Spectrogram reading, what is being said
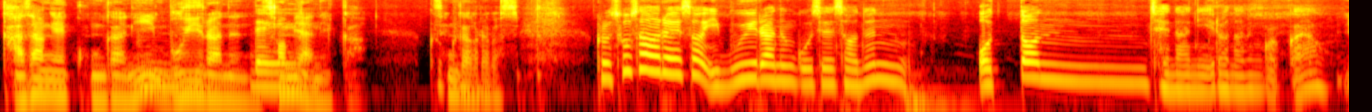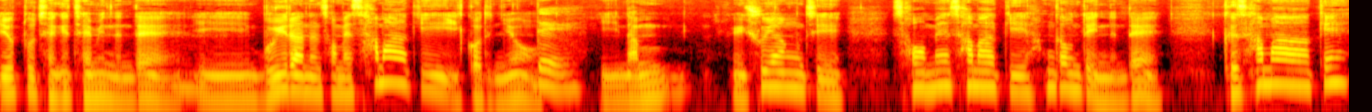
가상의 공간이 음. 무이라는 네. 섬이 아닐까 그렇군요. 생각을 해봤습니다. 그럼 소설에서 이 무이라는 곳에서는 어떤 재난이 일어나는 걸까요? 이것도 되게 재밌는데 이 무이라는 섬에 사막이 있거든요. 음. 네. 이남 휴양지 섬에 사막이 한가운데 있는데 그 사막에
